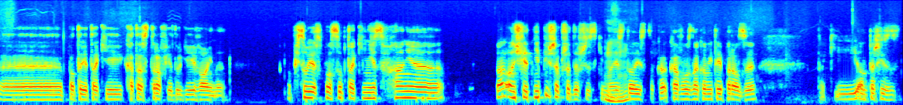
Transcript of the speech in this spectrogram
e, po tej takiej katastrofie II wojny. Opisuje w sposób taki niesłychanie on świetnie pisze przede wszystkim. No jest, mhm. to, jest to kawał znakomitej prozy. Taki, on też jest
